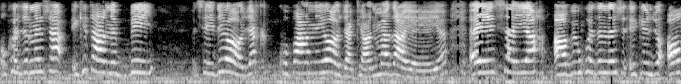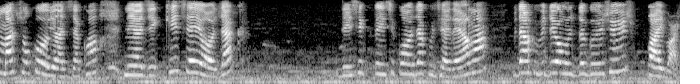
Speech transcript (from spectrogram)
O kazanırsa iki tane bir şey diyor olacak. Kupanlıyor olacak yani madalyayı. Eğer sayı abim kazanırsa ikinci olmaz çok olacak o. Ne yazık ki şey olacak. Değişik değişik olacak bir şeyler ama bir dahaki videomuzda görüşürüz. Bay bay.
